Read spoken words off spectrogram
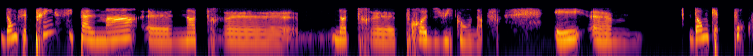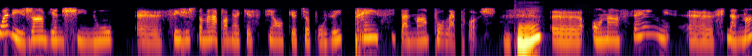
donc, c'est principalement notre notre produit qu'on offre. Et donc, pourquoi les gens viennent chez nous euh, c'est justement la première question que tu as posée, principalement pour l'approche. Euh, on enseigne, euh, finalement,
